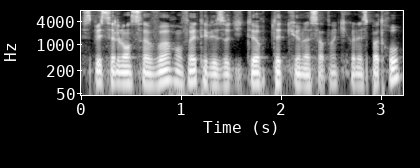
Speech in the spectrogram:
spécialement savoir en fait, et les auditeurs, peut-être qu'il y en a certains qui connaissent pas trop,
